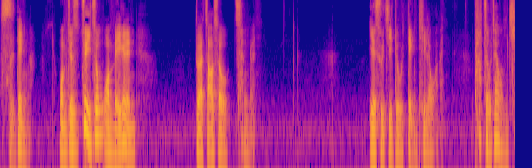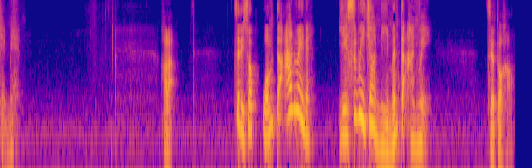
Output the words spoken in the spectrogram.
死定了，我们就是最终，我们每个人都要遭受沉沦。耶稣基督顶替了我们，他走在我们前面。好了。这里说我们的安慰呢，也是为叫你们的安慰，这多好！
